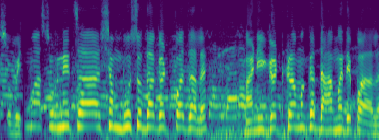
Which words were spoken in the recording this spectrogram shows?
शुभेच्छा. मासुर्नेचा शंभू सुद्धा गट पास झालाय आणि गट क्रमांक दहा मध्ये पळाला.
